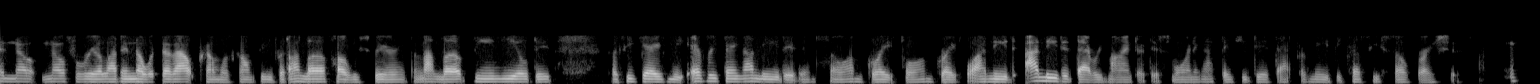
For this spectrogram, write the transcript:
And no, no, for real, I didn't know what that outcome was going to be, but I love Holy Spirit and I love being yielded because He gave me everything I needed, and so I'm grateful. I'm grateful. I need, I needed that reminder this morning. I think He did that for me because He's so gracious.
